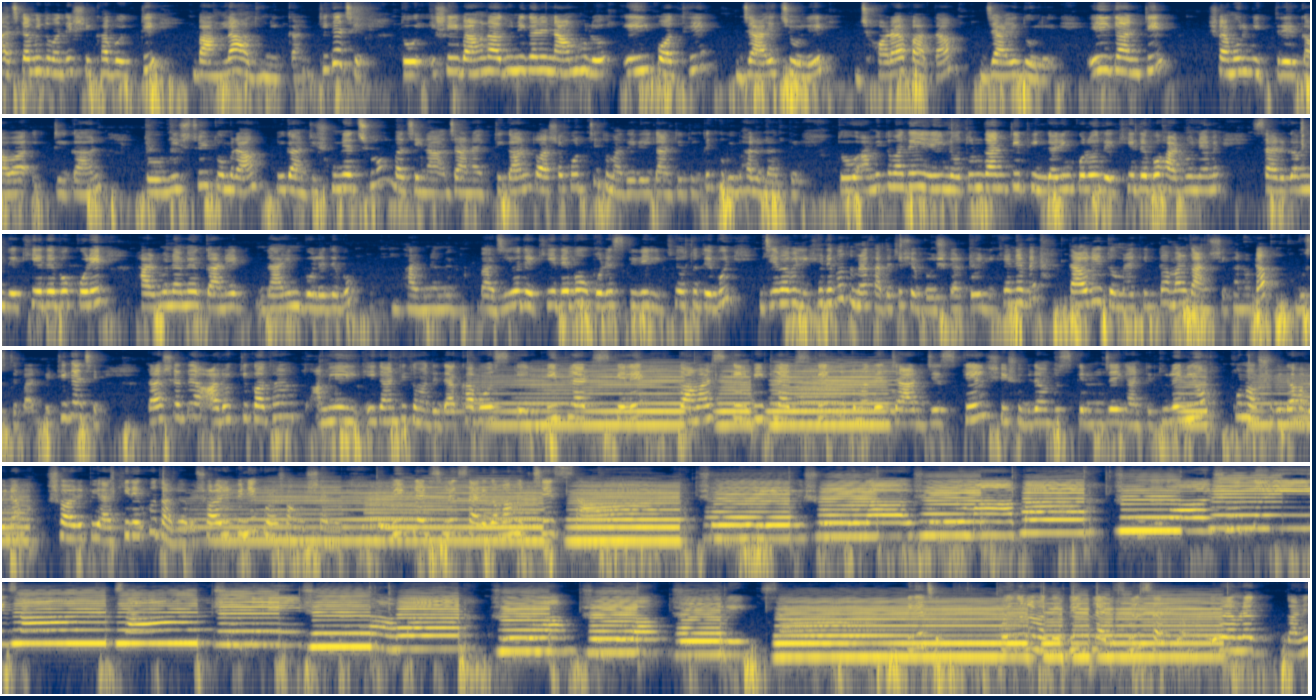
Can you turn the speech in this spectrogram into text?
আজকে আমি তোমাদের শেখাবো একটি বাংলা আধুনিক গান, ঠিক আছে? তো সেই বাংলা আধুনিক গানের নাম হলো এই পথে যায় চলে, ঝরা পাতা যায় দোলে এই গানটি শ্যামল মিত্রের গাওয়া একটি গান। তো নিশ্চয়ই তোমরা এই গানটি শুনেছো বা চেনা, জানা একটি গান, তো আশা করছি তোমাদের এই গানটি তুলতে খুবই ভালো লাগবে। তো আমি তোমাদের এই নতুন গানটি ফিঙ্গারিং করেও দেখিয়ে দেবো হারমোনিয়ামে সারগাম দেখিয়ে দেব করে হারমোনিয়ামে গানের লাইন বলে দেবো হারমোনিয়ামে বাজিয়েও দেখিয়ে দেবো, উপরে স্ক্রিনে লিখেও তো দেবই। যেভাবে লিখে দেবো, তোমরা খাতাটা সে পরিষ্কার করে লিখে নেবে, তাহলেই তোমরা কিন্তু আমার গান শেখানোটা বুঝতে পারবে, ঠিক আছে? তার সাথে আরও একটি কথা আমি এই এই গানটি তোমাদের দেখাবো স্কেল বি ফ্ল্যাট স্কেলে তো আমার স্কেল বি ফ্ল্যাট স্কেল তো তোমাদের যার যে স্কেল সেই সুবিধা মতো স্কেল অনুযায়ী গানটি তুলে নিও। কোনো অসুবিধা হবে না। স্বরলিপি একই রেখো তাহলে হবে স্বরলিপি নিয়ে কোনো সমস্যা নেই। তো বি ফ্ল্যাট স্কেলের সারেগামা হচ্ছে সা শুদ্ধ রে,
